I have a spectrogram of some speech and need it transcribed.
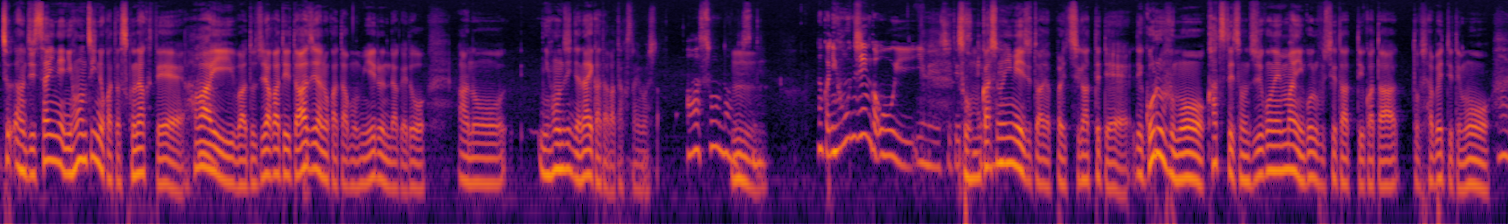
ちょあの実際にね日本人の方少なくてハワイはどちらかというとアジアの方も見えるんだけどあの日本人じゃない方がたくさんいました、あ、そうなんですね。うんなんか日本人が多いイメージですね。そう昔のイメージとはやっぱり違っててでゴルフもかつてその15年前にゴルフしてたっていう方と喋っててもはい。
